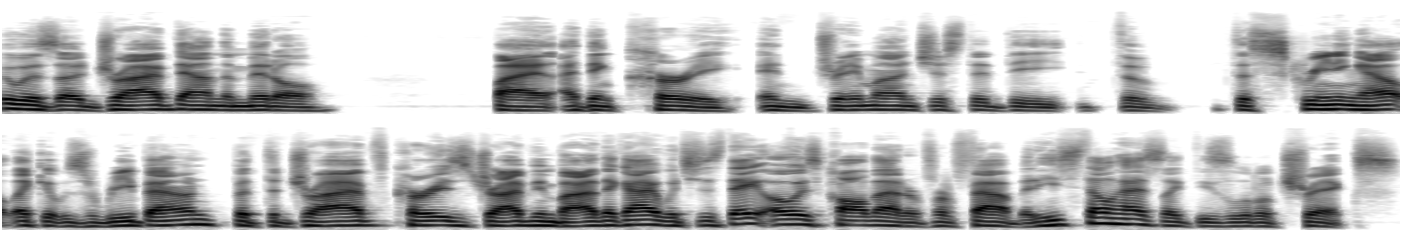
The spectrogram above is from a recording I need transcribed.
It was a drive down the middle by I think Curry and Draymond just did the the the screening out like it was a rebound, but the drive Curry's driving by the guy, which is they always call that or for foul, but he still has like these little tricks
